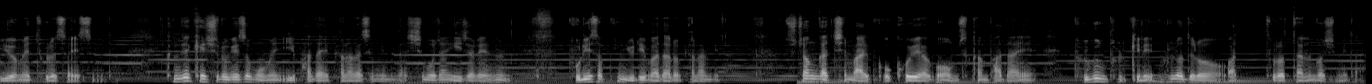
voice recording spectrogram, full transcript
위험에 둘러싸여 있습니다. 그런데 계시록에서 보면 이 바다에 변화가 생깁니다. 15장 2절에는 불이 섞인 유리 바다로 변합니다. 수정같이 맑고 고요하고 엄숙한 바다에 붉은 불길이 흘러들어 들었다는 것입니다.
